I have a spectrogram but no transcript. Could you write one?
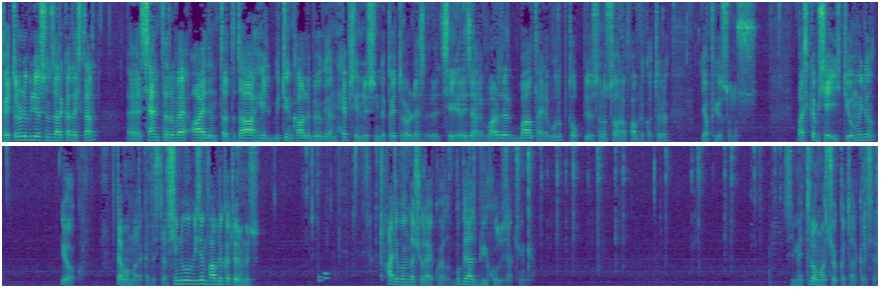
Petrolü biliyorsunuz arkadaşlar. E, Center ve Island'da da dahil bütün karlı bölgelerin hepsinin üstünde petrol res- şey, rezervi vardır. Baltayla vurup topluyorsunuz sonra fabrikatörü yapıyorsunuz. Başka bir şey istiyor muydu? Yok. Tamam arkadaşlar. Şimdi bu bizim fabrikatörümüz. Hadi bunu da şuraya koyalım. Bu biraz büyük olacak çünkü. Simetri olmaz çok kötü arkadaşlar.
